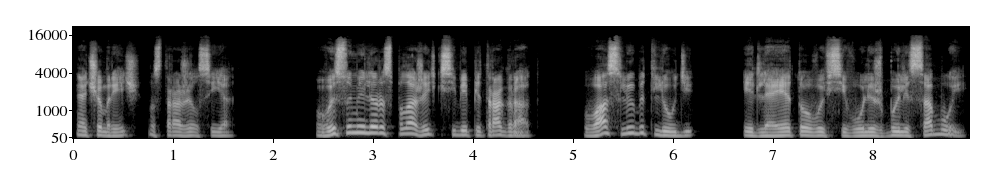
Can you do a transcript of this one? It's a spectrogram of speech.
«О чем речь?» — насторожился я. «Вы сумели расположить к себе Петроград. Вас любят люди. И для этого вы всего лишь были собой,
